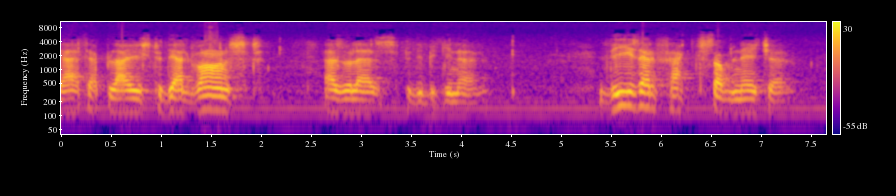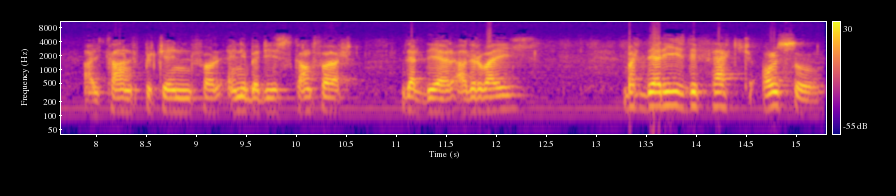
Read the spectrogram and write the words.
That applies to the advanced as well as to the beginner. These are facts of nature. I can't pretend for anybody's comfort that they are otherwise. But there is the fact also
